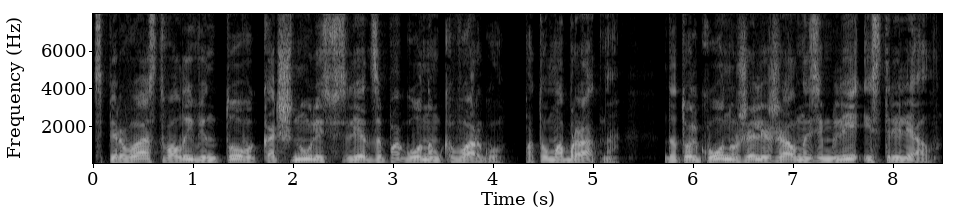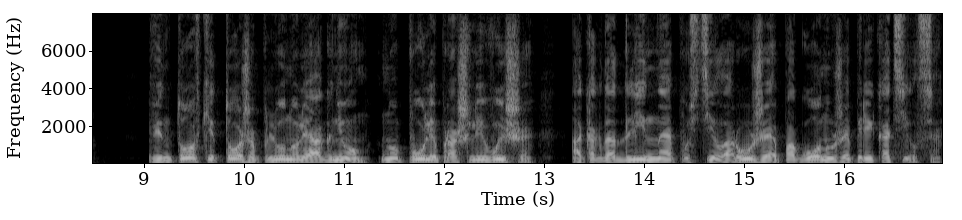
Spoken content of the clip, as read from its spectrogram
Сперва стволы винтовок качнулись вслед за погоном к варгу, потом обратно. Да только он уже лежал на земле и стрелял. Винтовки тоже плюнули огнем, но пули прошли выше, а когда длинный опустил оружие, погон уже перекатился.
